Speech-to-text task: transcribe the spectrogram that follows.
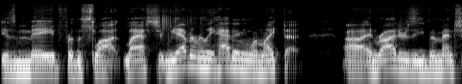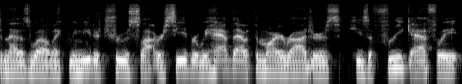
is made for the slot. Last year, we haven't really had anyone like that. Uh, and Rodgers even mentioned that as well. Like we need a true slot receiver. We have that with Amari Rodgers. He's a freak athlete.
